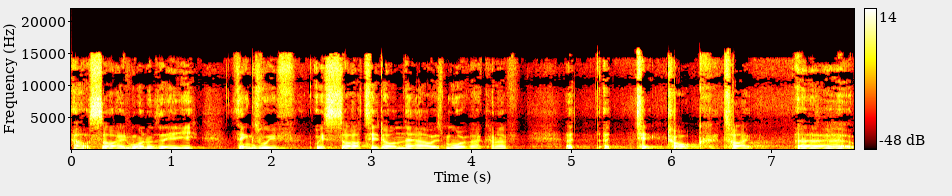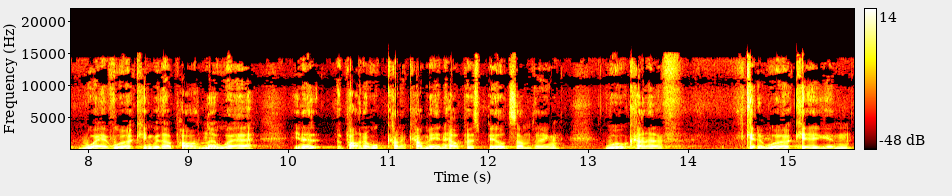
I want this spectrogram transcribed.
outside. One of the things we've we started on now is more of a kind of a, a tick-tock type uh, way of working with our partner, where you know a partner will kind of come in, help us build something, we'll kind of get it working and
